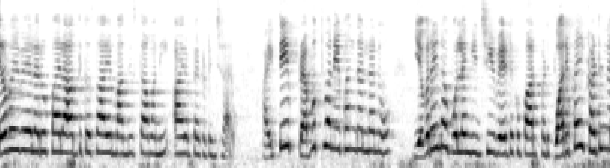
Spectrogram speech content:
ఇరవై వేల రూపాయల ఆర్థిక సాయం అందిస్తామని ఆయన ప్రకటించారు. అయితే ప్రభుత్వ నిబంధనలను ఎవరైనా ఉల్లంఘించి వేటకు పాల్పడి వారిపై కఠిన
